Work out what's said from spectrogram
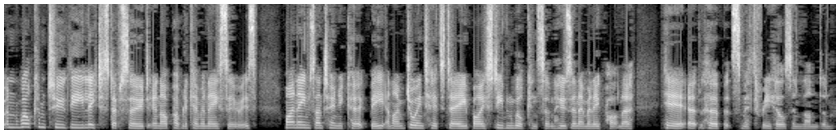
and welcome to the latest episode in our public M&A series. My name's Antonia Kirkby and I'm joined here today by Stephen Wilkinson, who's an M&A partner here at Herbert Smith Freehills in London.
